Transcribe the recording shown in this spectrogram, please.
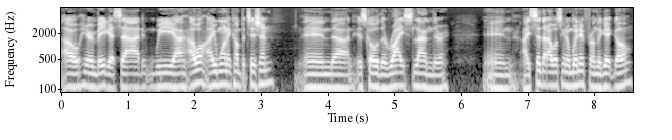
out here in Vegas, uh, we uh, I, well, I won a competition, and uh, it's called the Rice Lander. And I said that I was going to win it from the get go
